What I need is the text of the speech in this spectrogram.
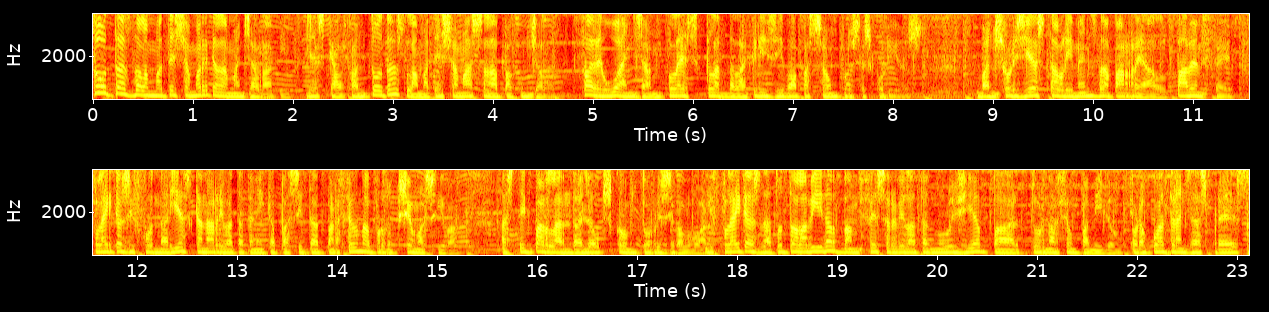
totes de la mateixa marca de menjar ràpid i escalfen totes la mateixa massa de pa congelat. Fa 10 anys, en ple esclat de la crisi, va passar un procés curiós. Van sorgir establiments de pa real, pa ben fet, fleques i forneries que han arribat a tenir capacitat per fer una producció massiva. Estic parlant de llocs com Torres i Baluart. I fleques de tota la vida van fer servir la tecnologia per tornar a fer un pa millor. Però quatre anys després...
